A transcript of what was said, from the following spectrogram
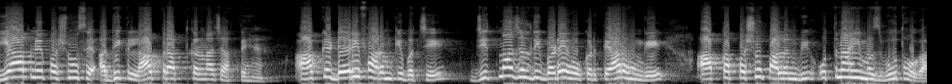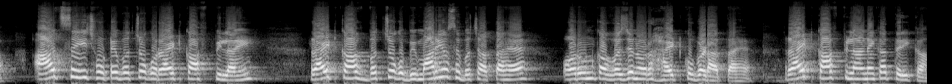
या अपने पशुओं से अधिक लाभ प्राप्त करना चाहते हैं आपके डेयरी फार्म के बच्चे जितना जल्दी बड़े होकर तैयार होंगे आपका पशुपालन भी उतना ही मजबूत होगा आज से ही छोटे बच्चों को राइट काफ पिलाएं राइट काफ बच्चों को बीमारियों से बचाता है और उनका वजन और हाइट को बढ़ाता है राइट काफ पिलाने का तरीका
